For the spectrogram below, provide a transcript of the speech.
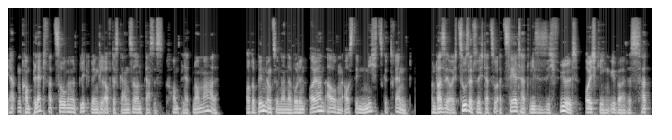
Ihr habt einen komplett verzogenen Blickwinkel auf das Ganze und das ist komplett normal. Eure Bindung zueinander wurde in euren Augen aus dem Nichts getrennt, und was er euch zusätzlich dazu erzählt hat, wie sie sich fühlt, euch gegenüber, das hat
